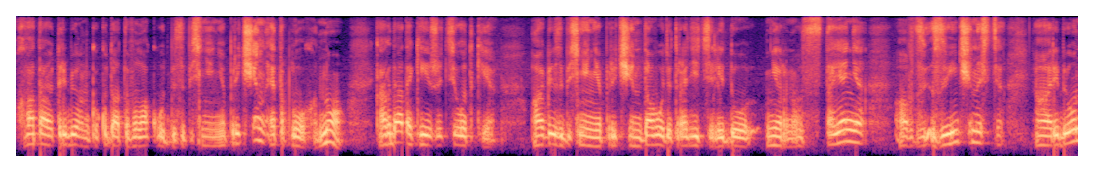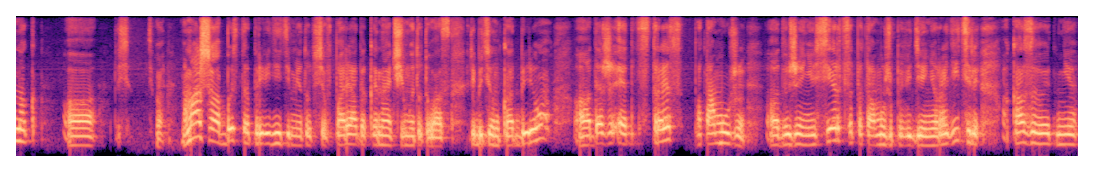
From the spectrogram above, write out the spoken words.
хватают ребенка, куда-то волокут без объяснения причин, это плохо. Но когда такие же тетки а без объяснения причин доводит родителей до нервного состояния, а, взвинченности, а, ребенок, то есть, типа, мамаша, быстро приведите мне тут все в порядок, иначе мы тут у вас ребятенка отберем. Даже этот стресс по тому же движению сердца, по тому же поведению родителей оказывает не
